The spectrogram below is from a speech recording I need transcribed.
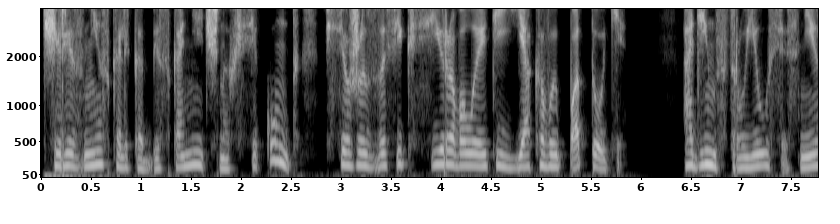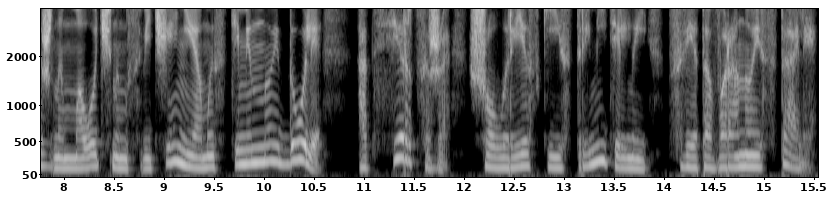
Через несколько бесконечных секунд все же зафиксировала эти яковы потоки. Один струился снежным молочным свечением из теменной доли — от сердца же шел резкий и стремительный цвета вороной стали.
